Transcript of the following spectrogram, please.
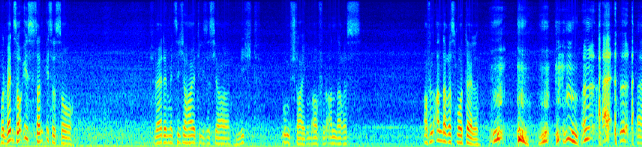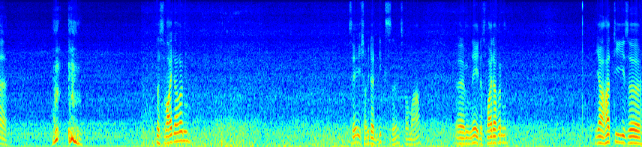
Und wenn es so ist, dann ist es so. Ich werde mit Sicherheit dieses Jahr nicht umsteigen auf ein anderes auf ein anderes Modell. Des Weiteren sehe ich ja wieder nichts, ne? ist normal. Ähm, nee, des Weiteren ja, hat diese,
